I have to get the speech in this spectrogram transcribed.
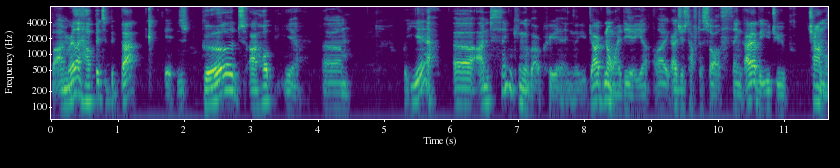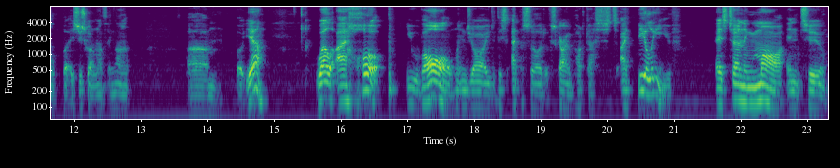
but I'm really happy to be back. It is good. I hope, yeah. Um, but yeah, uh, I'm thinking about creating the YouTube. I have no idea yet. Like, I just have to sort of think. I have a YouTube channel, but it's just got nothing on it. Um, but yeah. Well, I hope you've all enjoyed this episode of Skyrim Podcasts. I believe it's turning more into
